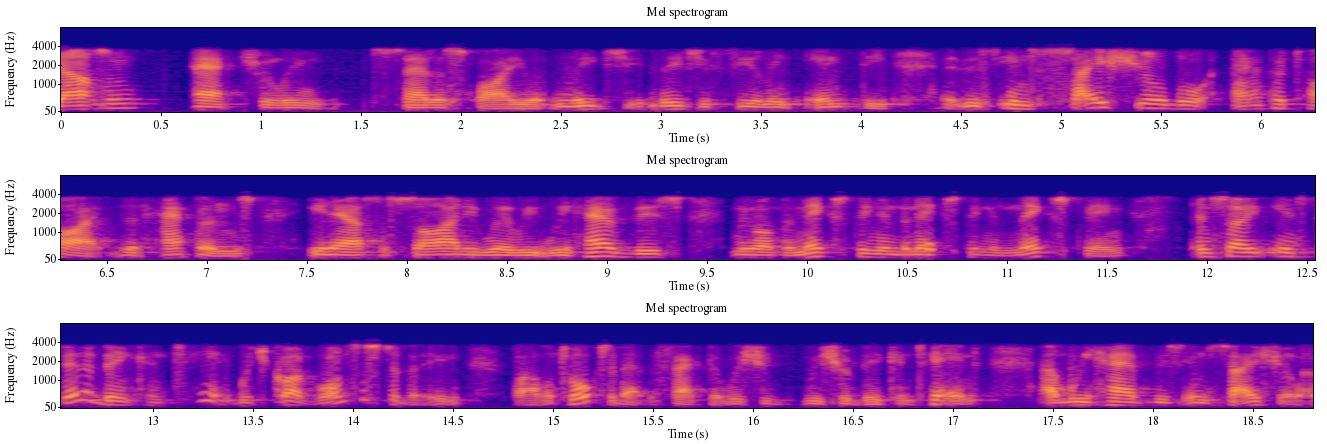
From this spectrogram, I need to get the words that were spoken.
doesn't actually satisfy you. It leaves you, leaves you feeling empty. This insatiable appetite that happens in our society where we, we have this, we want the next thing and the next thing and the next thing. And so instead of being content, which God wants us to be, the Bible talks about the fact that we should, we should be content, and we have this insatiable,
